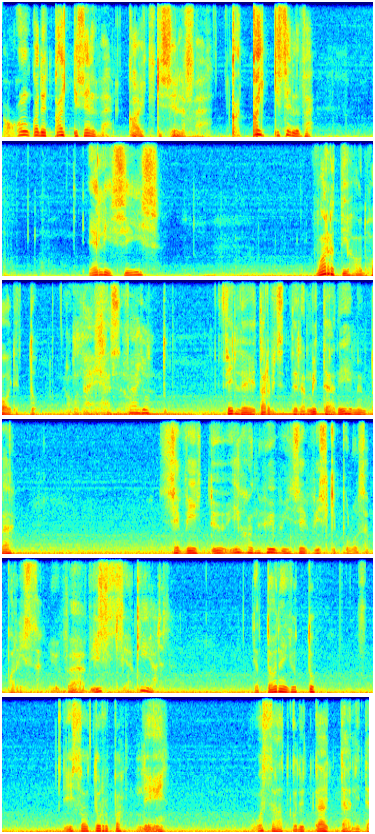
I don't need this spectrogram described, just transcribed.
Onko nyt kaikki selvää? Kaikki selvää. Ka- kaikki selvä. Eli siis vartija on hoidettu. No näinhän se Hyvä juttu. Sille ei tarvitse tehdä mitään ihmeempää. Se viihtyy ihan hyvin sen viskipulunsa parissa. Hyvää viskiä. Viskiä. Ja toinen juttu. Iso turpa. Niin, Osaatko nyt käyttää niitä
